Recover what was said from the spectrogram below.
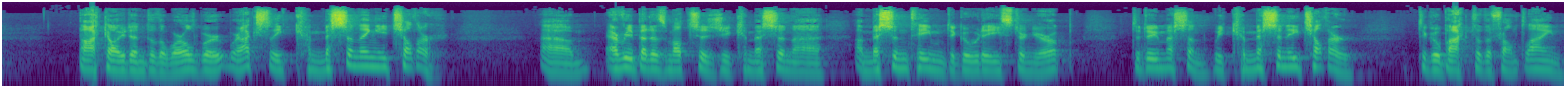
back out into the world. We're, we're actually commissioning each other. Um, every bit as much as you commission a, a mission team to go to Eastern Europe to do mission, we commission each other to go back to the front line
